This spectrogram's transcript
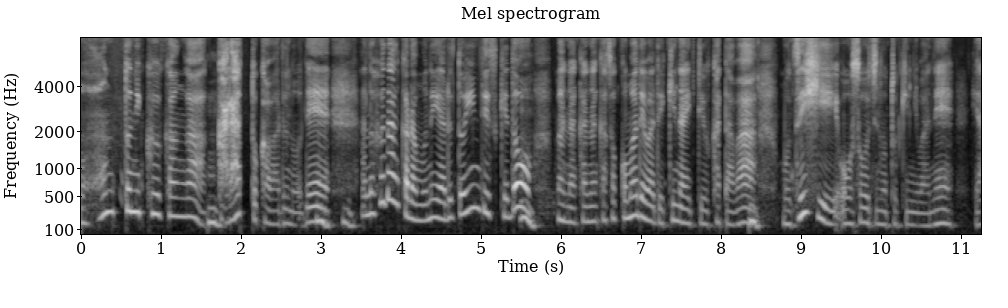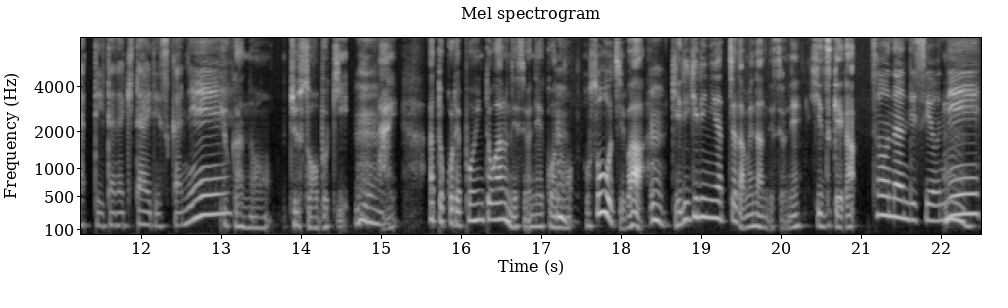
う本当に空間がガラッと変わるので、あの普段からもねやるといいんですけど、うん。まあなかなかそこまではできないっていう方は、もうぜひ大掃除の時にはねやっていただきたいですかね。床の重曹拭き、うん。はい、あとこれポイントがあるんですよね。このお掃除はうん、ギリギリにやっちゃダメなんですよね。日付が。そうなんですよね、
